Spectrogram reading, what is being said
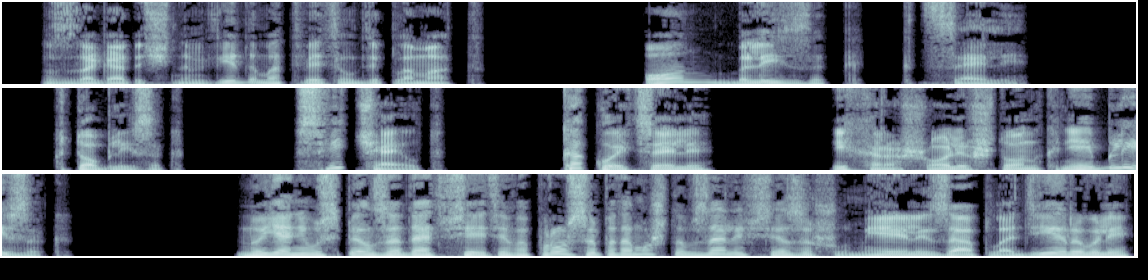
— с загадочным видом ответил дипломат. «Он близок к цели». «Кто близок?» «Свитчайлд». «Какой цели?» «И хорошо ли, что он к ней близок?» Но я не успел задать все эти вопросы, потому что в зале все зашумели, зааплодировали,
